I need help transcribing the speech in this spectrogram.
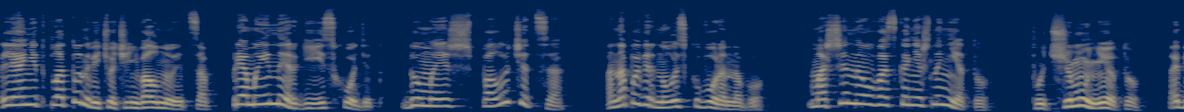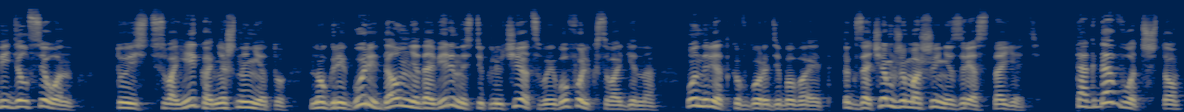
Леонид Платонович очень волнуется, прямо энергии исходит. Думаешь, получится?» Она повернулась к Воронову. «Машины у вас, конечно, нету». «Почему нету?» – обиделся он. То есть своей, конечно, нету, но Григорий дал мне доверенности ключи от своего «Фольксвагена». Он редко в городе бывает. Так зачем же машине зря стоять? Тогда вот что.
